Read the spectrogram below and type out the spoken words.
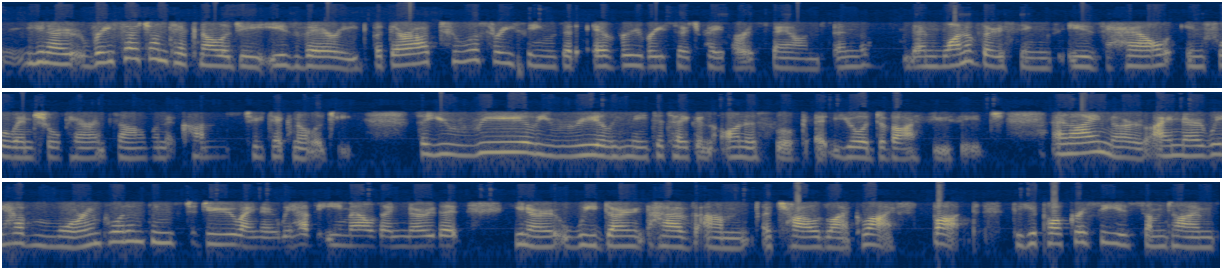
you know, research on technology is varied, but there are two or three things that every research paper has found. And then one of those things is how influential parents are when it comes to technology. So you really, really need to take an honest look at your device usage. And I know, I know we have more important things to do. I know we have emails. I know that, you know, we don't have um, a childlike life. But the hypocrisy is sometimes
